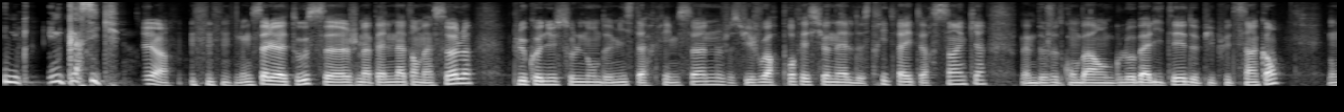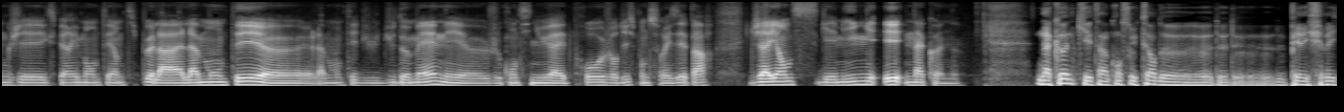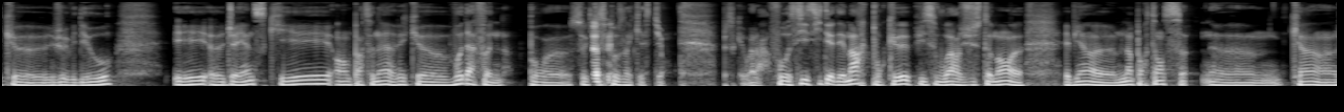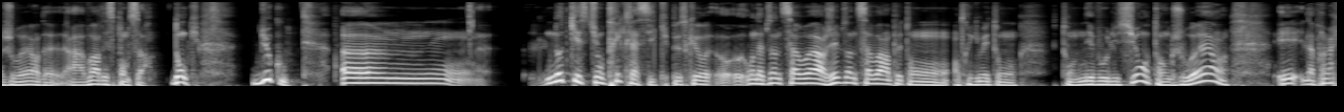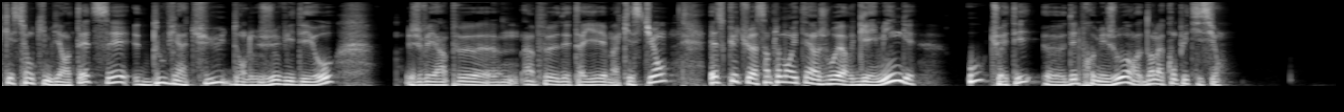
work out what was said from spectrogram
une, une classique? Donc salut à tous, euh, je m'appelle Nathan Massol, plus connu sous le nom de Mr. Crimson. Je suis joueur professionnel de Street Fighter V, même de jeux de combat en globalité depuis plus de 5 ans. Donc j'ai expérimenté un petit peu la, la montée, euh, la montée du, du domaine et euh, je continue à être pro aujourd'hui sponsorisé par Giants Gaming et Nakon. Nakon qui est un constructeur de, de, de, de périphériques euh, jeux vidéo et euh, Giants qui est en partenariat avec euh, Vodafone pour euh, ceux qui se posent la question. Parce que voilà, faut aussi citer des marques pour qu'eux puissent voir justement euh, eh bien euh, l'importance qu'a un joueur de, à avoir des sponsors. Donc du coup, euh, question très classique, parce que on a besoin de savoir, j'ai besoin de savoir un peu ton entre guillemets ton ton évolution en tant que joueur. Et la première question qui me vient en tête, c'est d'où viens-tu dans le jeu vidéo? Je vais un peu, euh, un peu détailler ma question. Est-ce que tu as simplement été un joueur gaming ou tu as été euh, dès le premier jour dans la compétition?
